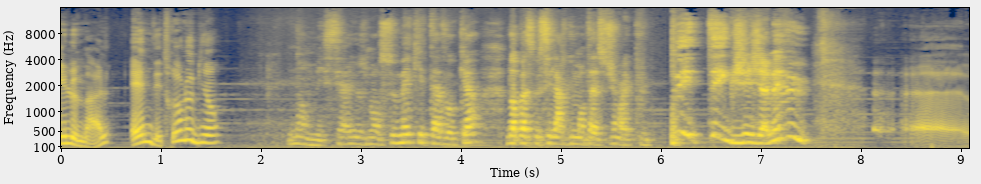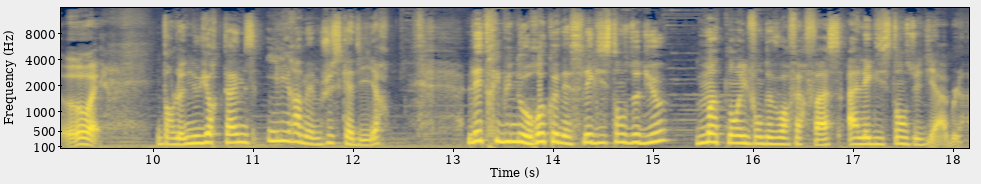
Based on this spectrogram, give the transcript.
Et le mal aime détruire le bien. Non mais sérieusement, ce mec est avocat? Non parce que c'est l'argumentation la plus pétée que j'ai jamais vue Euh... Ouais. Dans le New York Times, il ira même jusqu'à dire Les tribunaux reconnaissent l'existence de Dieu, maintenant ils vont devoir faire face à l'existence du diable.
